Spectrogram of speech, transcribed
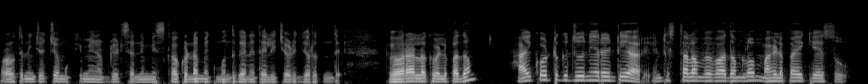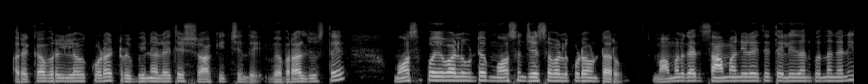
ప్రభుత్వం నుంచి వచ్చే ముఖ్యమైన అప్డేట్స్ అన్ని మిస్ కాకుండా మీకు ముందుగానే తెలియచేయడం జరుగుతుంది. వివరాల్లోకి వెళ్ళిపోదాం. హైకోర్టుకు జూనియర్ ఎన్టీఆర్ ఇంటి స్థలం వివాదంలో మహిళపై కేసు. రికవరీలో కూడా ట్రిబ్యునల్ అయితే షాక్ ఇచ్చింది. వివరాలు చూస్తే మోసపోయే వాళ్ళు ఉంటే మోసం చేసే వాళ్ళు కూడా ఉంటారు. మామూలుగా అయితే సామాన్యులు అయితే తెలియదు అనుకుందాం కానీ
